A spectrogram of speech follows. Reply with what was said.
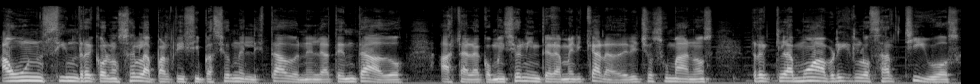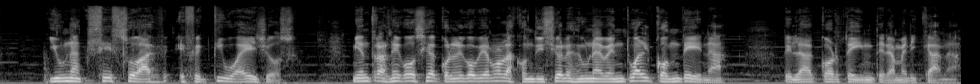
Aún sin reconocer la participación del Estado en el atentado, hasta la Comisión Interamericana de Derechos Humanos reclamó abrir los archivos y un acceso efectivo a ellos, mientras negocia con el gobierno las condiciones de una eventual condena de la Corte Interamericana.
